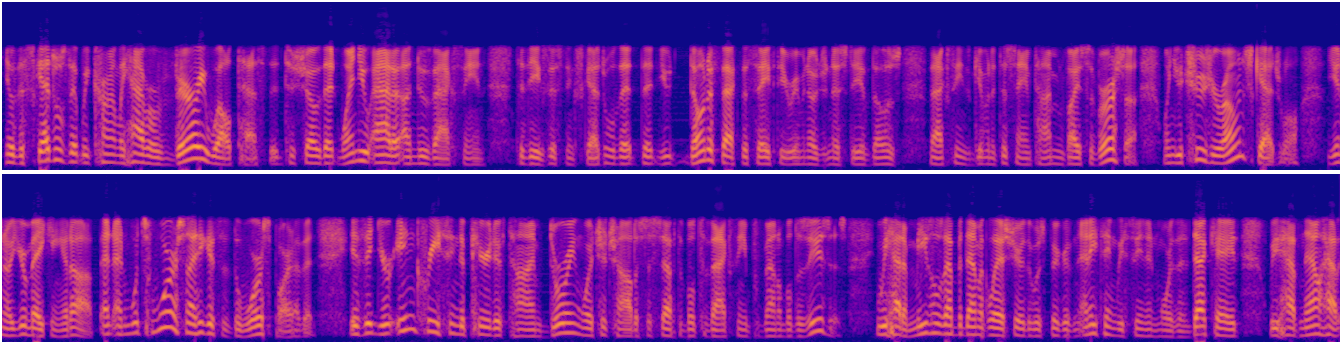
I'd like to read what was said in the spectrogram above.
You know, the schedules that we currently have are very well tested to show that when you add a, a new vaccine to the existing schedule, that, that you don't affect the safety or immunogenicity of those vaccines given at the same time and vice versa. When you choose your own schedule, you know, you're making it up. And, and what's worse, and I think this is the worst part of it, is that you're increasing the period of time during which a child is susceptible to vaccine preventable diseases. We had a measles epidemic last year that was bigger than anything we've seen in more than a decade. We have now had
